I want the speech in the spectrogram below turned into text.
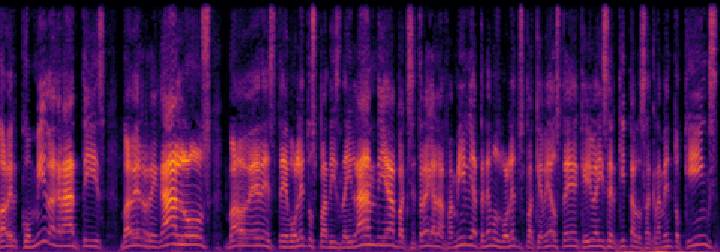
Va a haber comida gratis, va a haber regalos, va a haber este boletos para Disneylandia, para que se traiga la familia. Tenemos boletos para que vea usted que vive ahí cerquita a los Sacramento Kings.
